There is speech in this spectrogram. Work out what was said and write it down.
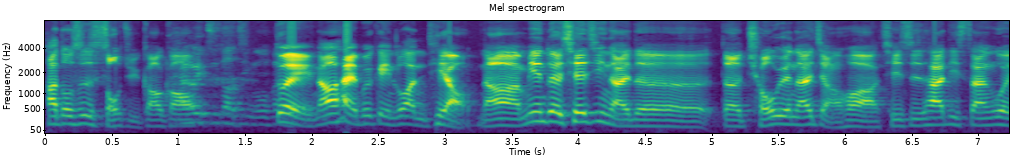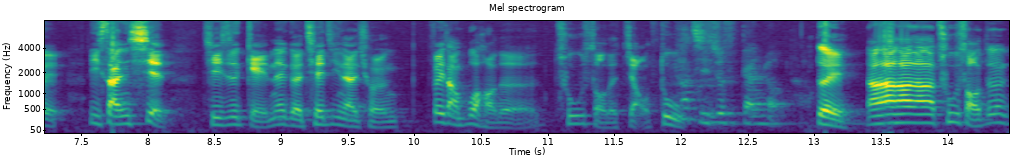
他都是手举高高。还会，知道进攻。对，然后他也不会给你乱跳。然后面对切进来的的球员来讲的话，其实他第三位第三线，其实给那个切进来球员非常不好的出手的角度他。其实就是干扰他。对，那他他他出手，但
